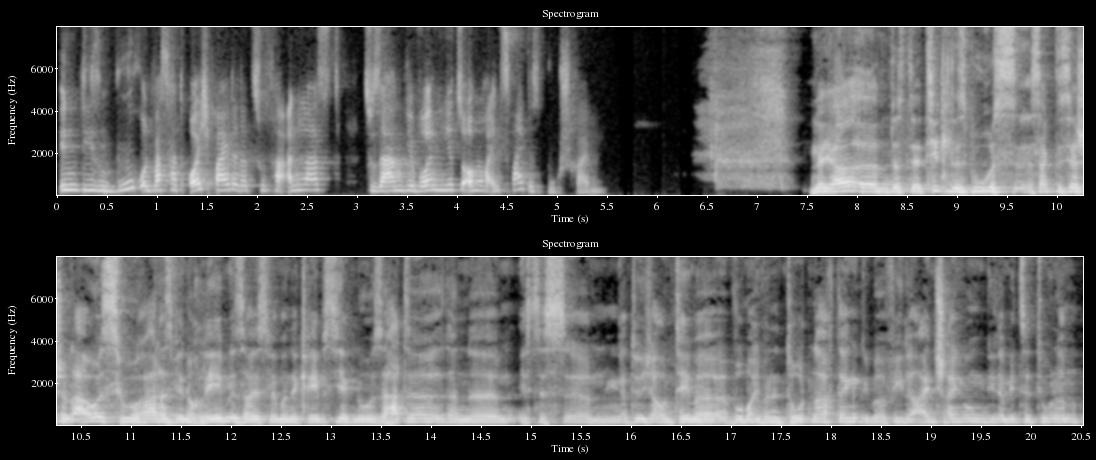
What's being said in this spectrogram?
in diesem Buch und was hat euch beide dazu veranlasst, zu sagen, wir wollen hierzu auch noch ein zweites Buch schreiben? Naja, ähm, das, der Titel des Buches äh, sagt es ja schon aus, hurra, dass wir noch leben. Das heißt, wenn man eine Krebsdiagnose hatte, dann äh, ist es ähm, natürlich auch ein Thema, wo man über den Tod nachdenkt, über viele Einschränkungen, die damit zu tun haben.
